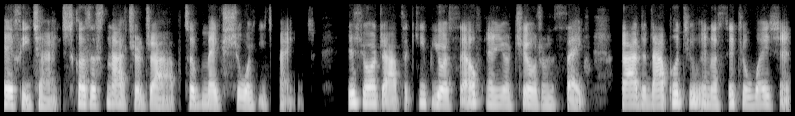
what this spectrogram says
if he changed because it's not your job to make sure he changed. It's your job to keep yourself and your children safe. God did not put you in a situation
